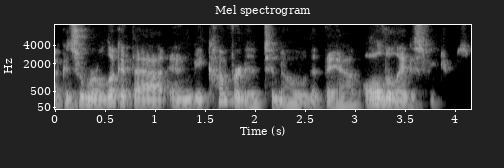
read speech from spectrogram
a consumer will look at that and be comforted to know that they have all the latest features.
